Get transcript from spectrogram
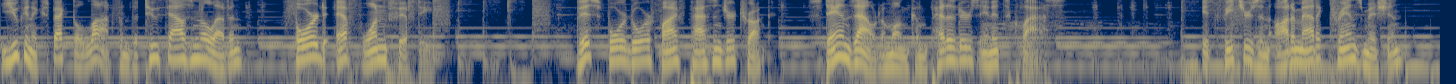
you can expect a lot from the 2011 Ford F-150. This four-door, five-passenger truck stands out among competitors in its class. It features an automatic transmission,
